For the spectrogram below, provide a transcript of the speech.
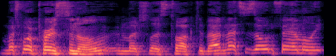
much more personal and much less talked about, and that's his own family.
